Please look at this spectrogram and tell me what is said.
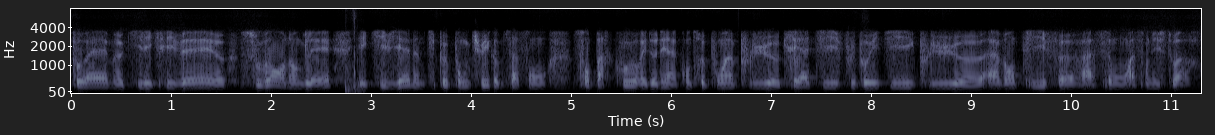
poèmes qu'il écrivait, euh, souvent en anglais, et qui viennent un petit peu ponctuer comme ça son, son parcours et donner un contrepoint plus euh, créatif, plus poétique, plus inventif à son, à son histoire.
